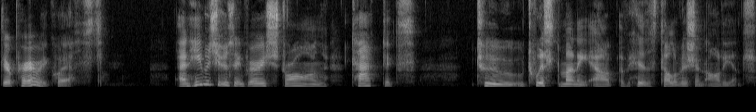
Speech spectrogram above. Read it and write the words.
their prayer requests. And he was using very strong tactics to twist money out of his television audience.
